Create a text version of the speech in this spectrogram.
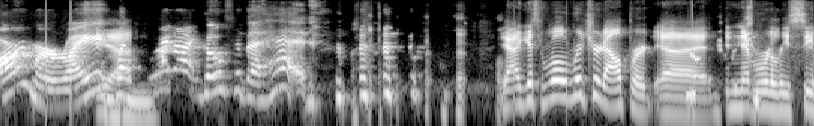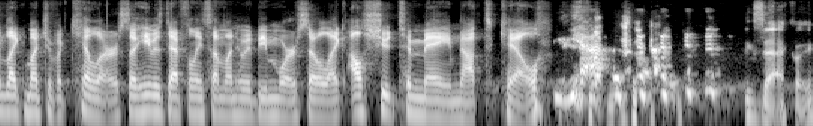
armor, right? Yeah. Like, why not go for the head? Yeah, I guess. Well, Richard Alpert uh, never really seemed like much of a killer, so he was definitely someone who would be more so like, "I'll shoot to maim, not to kill." yeah. Exactly.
